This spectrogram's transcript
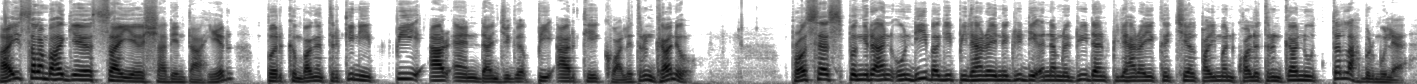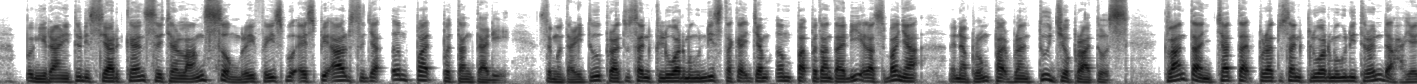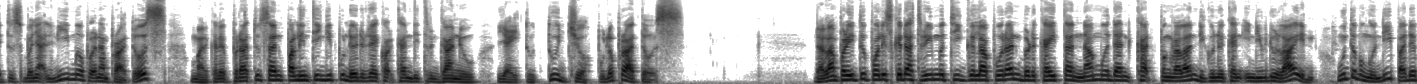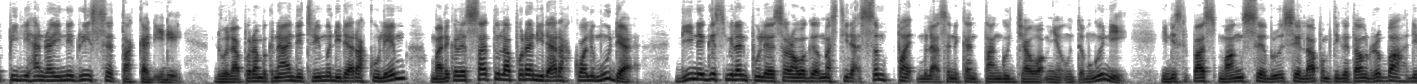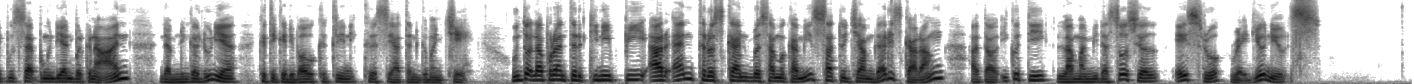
Hai, salam bahagia. Saya Syahdin Tahir. Perkembangan terkini PRN dan juga PRK Kuala Terengganu. Proses pengiraan undi bagi pilihan raya negeri di enam negeri dan pilihan raya kecil Parlimen Kuala Terengganu telah bermula. Pengiraan itu disiarkan secara langsung melalui Facebook SPR sejak 4 petang tadi. Sementara itu, peratusan keluar mengundi setakat jam 4 petang tadi adalah sebanyak 64.7%. Kelantan catat peratusan keluar mengundi terendah iaitu sebanyak 56%, manakala peratusan paling tinggi pula direkodkan di Terengganu iaitu 70%. Dalam pada itu, polis Kedah terima tiga laporan berkaitan nama dan kad pengenalan digunakan individu lain untuk mengundi pada pilihan raya negeri setakat ini. Dua laporan berkenaan diterima di daerah Kulim, manakala satu laporan di daerah Kuala Muda. Di Negeri Sembilan pula, seorang warga emas tidak sempat melaksanakan tanggungjawabnya untuk mengundi. Ini selepas mangsa berusia 83 tahun rebah di pusat pengundian berkenaan dan meninggal dunia ketika dibawa ke klinik kesihatan Gemencih. Untuk laporan terkini PRN, teruskan bersama kami satu jam dari sekarang atau ikuti laman media sosial Astro Radio News.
